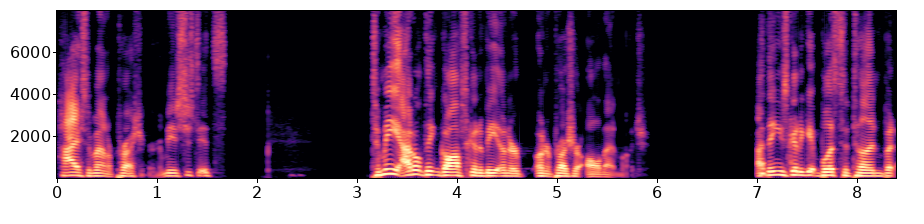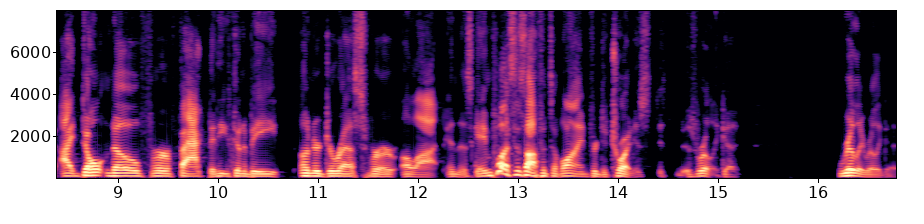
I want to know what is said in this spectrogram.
highest amount of pressure. I mean, it's just it's to me, I don't think Goff's going to be under under pressure all that much. I think he's going to get blitzed a ton, but I don't know for a fact that he's going to be under duress for a lot in this game. Plus, his offensive line for Detroit is is, is really good, really really good.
